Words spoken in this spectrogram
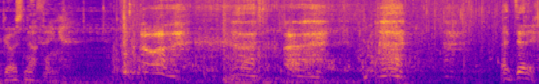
Here goes nothing. I did it.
